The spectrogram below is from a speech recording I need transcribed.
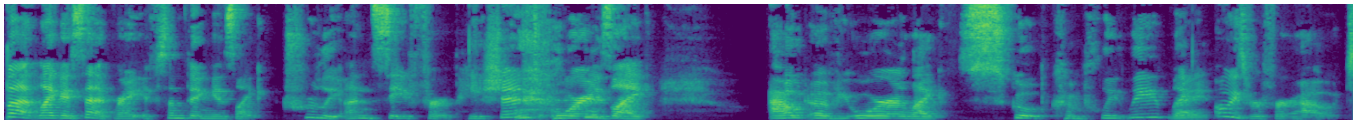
but like I said, right, if something is like truly unsafe for a patient or is like out of your like scope completely, like right. always refer out.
